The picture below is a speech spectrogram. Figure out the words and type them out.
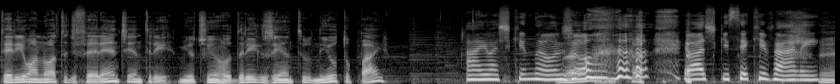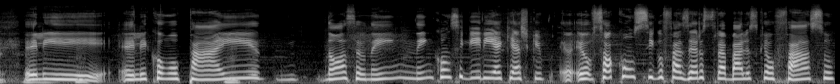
teria uma nota diferente entre Miltinho Rodrigues e entre o Nilton, pai? Ah, eu acho que não, não? João. eu acho que se equivalem. É. Ele, ele como pai, hum. nossa, eu nem, nem conseguiria que acho que eu só consigo fazer os trabalhos que eu faço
